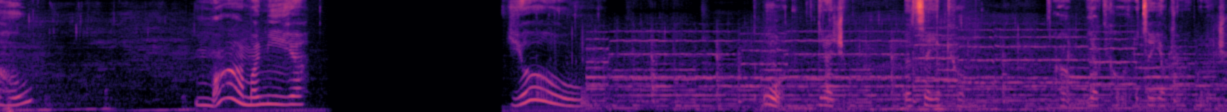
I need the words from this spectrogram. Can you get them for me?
Оу. Мама мія. Йоу. О, до речі, це як його. А, як його? Оце як його, коротше.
